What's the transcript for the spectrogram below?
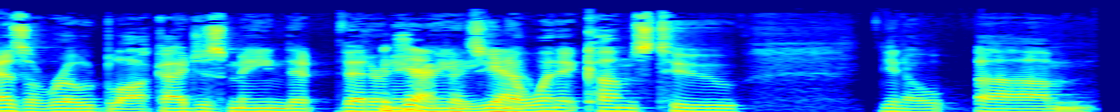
as a roadblock. I just mean that veterinarians, exactly, yeah. you know, when it comes to, you know, um,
